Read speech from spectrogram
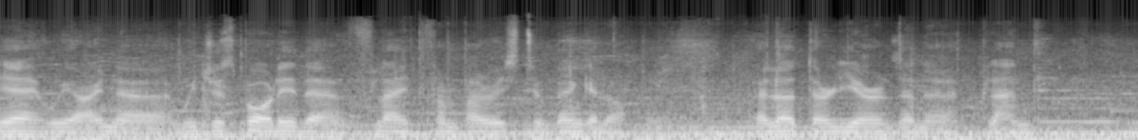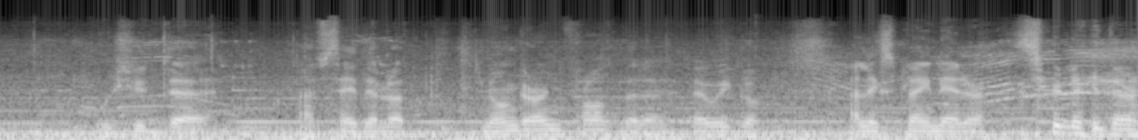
Yeah, we are in a, we just boarded a flight from Paris to Bangalore a lot earlier than uh, planned. We should uh, have stayed a lot longer in France, but uh, there we go. I'll explain later. See you later.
